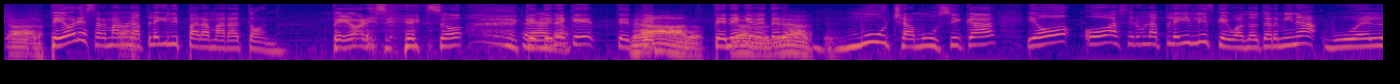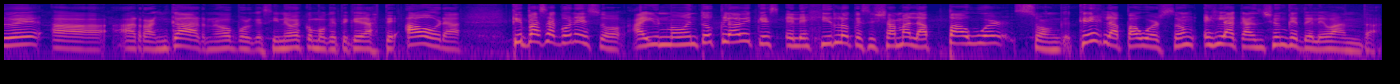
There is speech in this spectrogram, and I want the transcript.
Claro. Peor es armar Claro. una playlist para maratón. Peor es eso, que Claro. tenés que, te- te- Claro, tenés que meter olvidate. mucha música y, o, o hacer una playlist que cuando termina vuelve a arrancar, ¿no? Porque si no es como que te quedaste. Ahora, ¿qué pasa con eso? Hay un momento clave que es elegir lo que se llama la Power Song. ¿Qué es la Power Song? Es la canción que te levanta.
